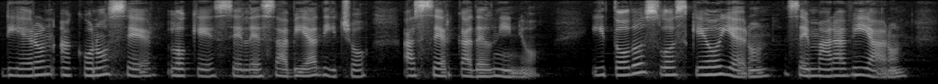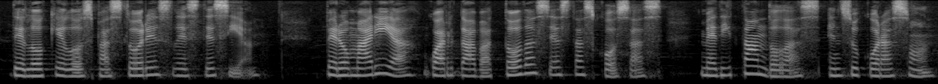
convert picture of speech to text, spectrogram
dieron a conocer lo que se les había dicho acerca del niño. Y todos los que oyeron se maravillaron de lo que los pastores les decían. Pero María guardaba todas estas cosas, meditándolas en su corazón.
